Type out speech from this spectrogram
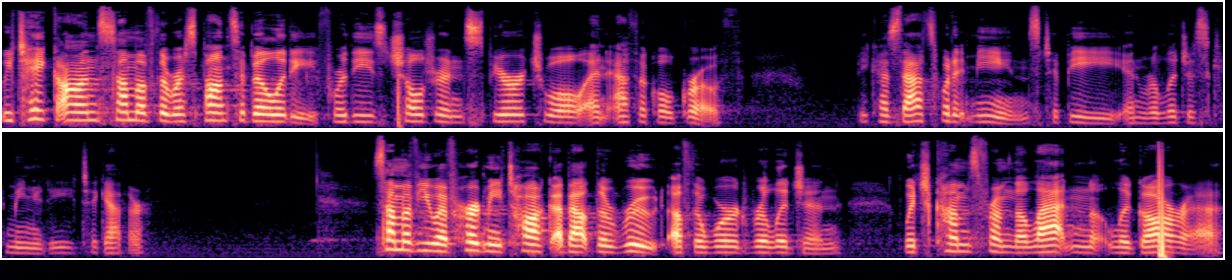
We take on some of the responsibility for these children's spiritual and ethical growth because that's what it means to be in religious community together. Some of you have heard me talk about the root of the word religion which comes from the Latin ligare,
